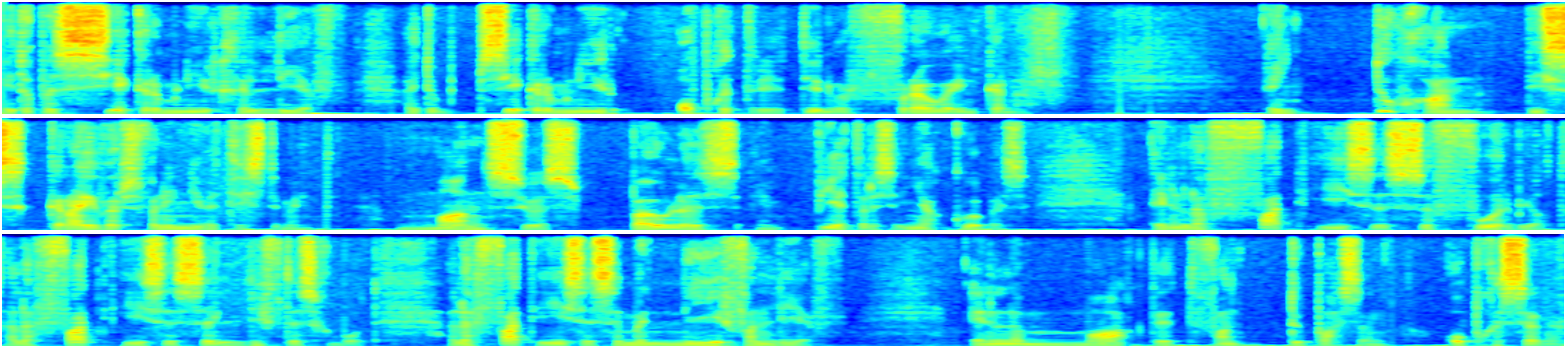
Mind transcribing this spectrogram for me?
het op 'n sekere manier geleef. Hy het op 'n sekere manier opgetree teenoor vroue en kinders. En toe gaan die skrywers van die Nuwe Testament, mans soos Paulus en Petrus en Jakobus, en hulle vat Jesus se voorbeeld. Hulle vat Jesus se liefdesgebod. Hulle vat Jesus se manier van leef en hulle maak dit van toepassing op gesinne.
